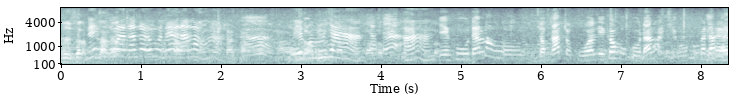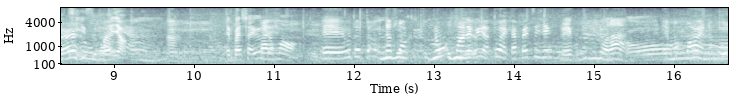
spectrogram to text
ừ sao lại à Em không biết à? à vậy khu đó là trọc cá trọc cua đi có khu cua đó là chỉ có cái đó là chỉ xí mà vậy à em phải xây cái mỏ Ê, tôi tôi năm mò nó mà lại bây giờ tôi cái bé chơi dân lệ cũng bây giờ là Ồ em mỏi nó mò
